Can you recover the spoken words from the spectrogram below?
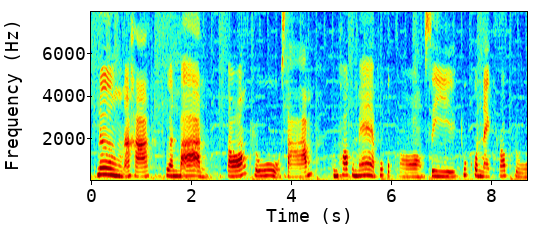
1 นะคะเพื่อนบ้าน 2 ครู 3 คุณพ่อคุณแม่ผู้ปกครอง 4 ทุกคนในครอบครัว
